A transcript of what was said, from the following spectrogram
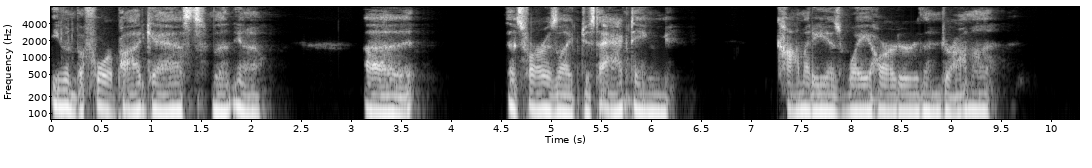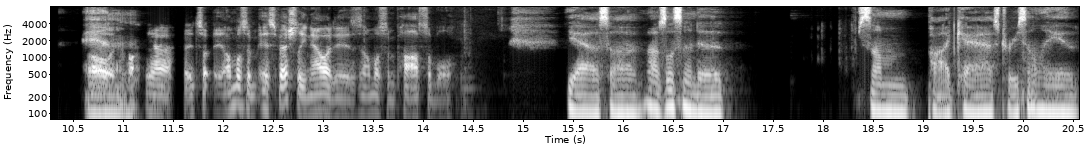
even before podcasts, but you know uh as far as like just acting comedy is way harder than drama. And Oh, yeah. It's almost, especially nowadays, almost impossible. Yeah, so I was listening to some podcast recently.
